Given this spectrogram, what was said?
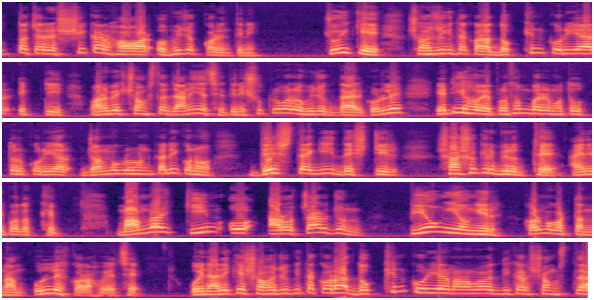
অত্যাচারের শিকার হওয়ার অভিযোগ করেন তিনি। চৈকে সহযোগিতা করা দক্ষিণ কোরিয়ার একটি মানবিক সংস্থা জানিয়েছে। তিনি শুক্রবার অভিযোগ দায়ের করলে এটি হবে প্রথমবারের মতো উত্তর কোরিয়ার জন্মগ্রহণকারী কোনো দেশত্যাগী দেশটির শাসকের বিরুদ্ধে আইনি পদক্ষেপ। মামলায় কিম ও আরও চারজন পিয়ং ইয়ংয়ের কর্মকর্তার নাম উল্লেখ করা হয়েছে। ওই নারীকে সহযোগিতা করা দক্ষিণ কোরিয়ার মানবাধিকার সংস্থা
